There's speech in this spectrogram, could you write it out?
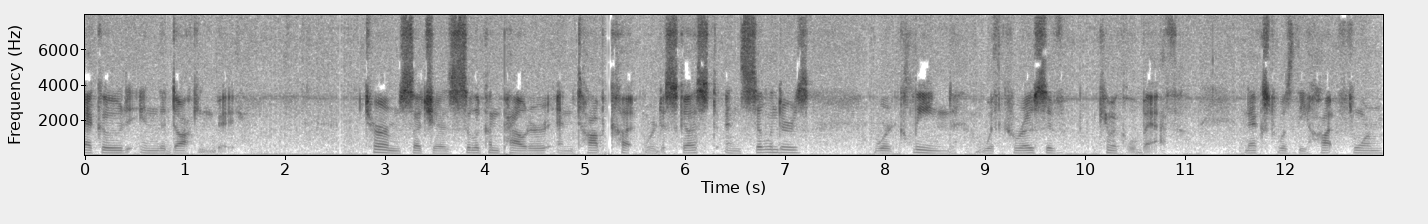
echoed in the docking bay. Terms such as silicon powder and top cut were discussed, and cylinders were cleaned with corrosive chemical bath. Next was the hot form.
